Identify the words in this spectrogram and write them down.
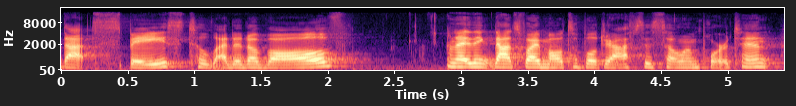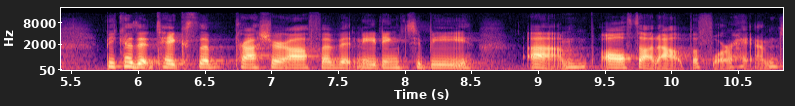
that space to let it evolve and I think that's why multiple drafts is so important because it takes the pressure off of it needing to be um, all thought out beforehand.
